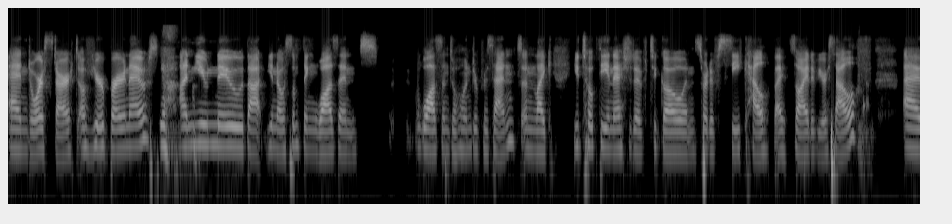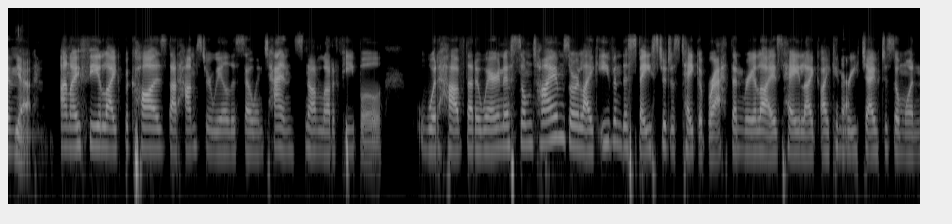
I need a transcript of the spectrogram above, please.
end or start of your burnout, Yeah. and you knew that, you know, something wasn't wasn't 100% and like you took the initiative to go and sort of seek help outside of yourself. Um Yeah. And I feel like because that hamster wheel is so intense, not a lot of people would have that awareness sometimes or like even the space to just take a breath and realize hey like I can Yeah. reach out to someone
